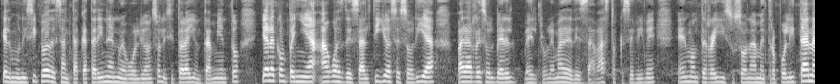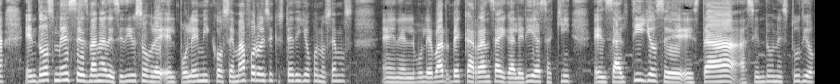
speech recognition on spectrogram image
que el municipio de Santa Catarina, Nuevo León, solicitó al ayuntamiento y a la compañía Aguas de Saltillo asesoría para resolver el, el problema de desabasto que se vive en Monterrey y su zona metropolitana. En dos meses van a decidir sobre el polémico semáforo ese que usted y yo conocemos en el Boulevard de Carranza y Galerías aquí en Saltillo se está haciendo un estudio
